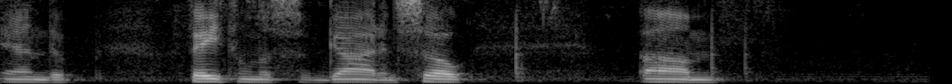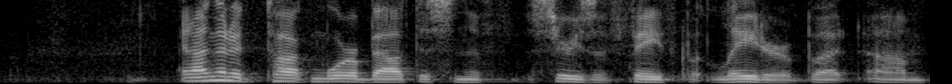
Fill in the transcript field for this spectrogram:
and the faithfulness of God. And so, um, and I'm going to talk more about this in the series of faith, but later. But um,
